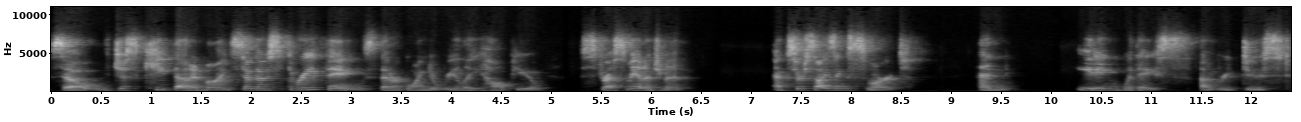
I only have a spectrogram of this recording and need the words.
So just keep that in mind. So, those three things that are going to really help you stress management, exercising smart, and eating with a, a reduced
